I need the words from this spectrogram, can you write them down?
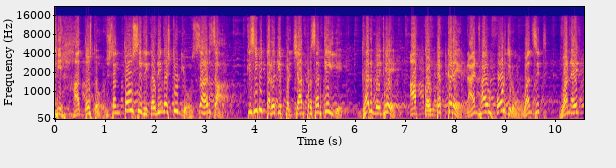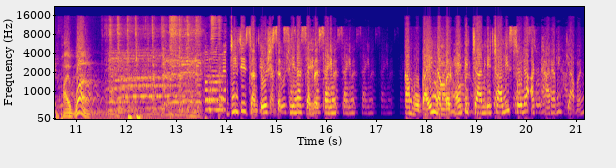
जी हाँ दोस्तों संतोष रिकॉर्डिंग स्टूडियो सहरसा। किसी भी तरह के प्रचार प्रसार के लिए घर बैठे आप कांटेक्ट करें nine five four zero one six one eight five one DJ Santosh Saxena Saharsa का मोबाइल नंबर है पिचानवे चालीस सोलह अठारह इक्यावन।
